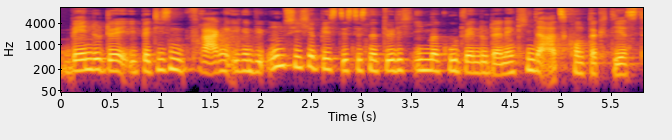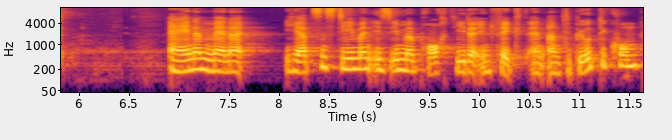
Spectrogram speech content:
Wenn du bei diesen Fragen irgendwie unsicher bist, ist es natürlich immer gut, wenn du deinen Kinderarzt kontaktierst. Einer meiner Herzensthemen ist immer, braucht jeder Infekt ein Antibiotikum.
